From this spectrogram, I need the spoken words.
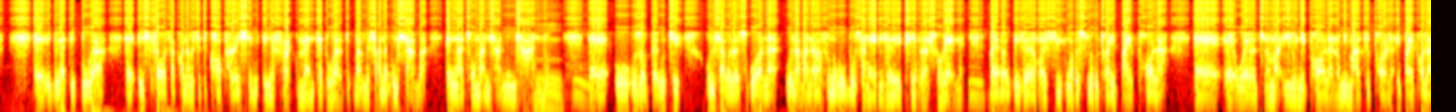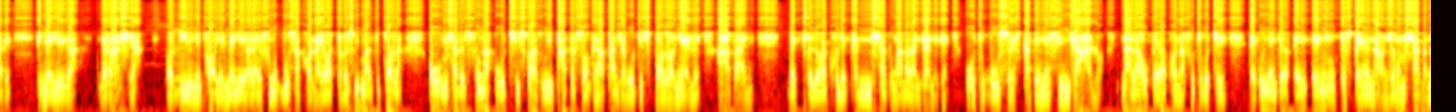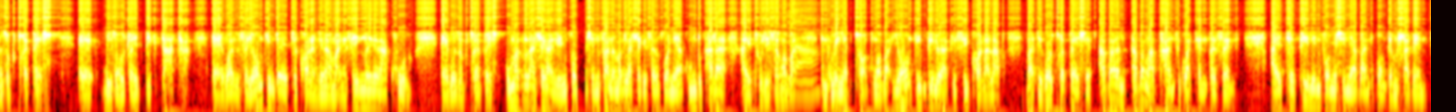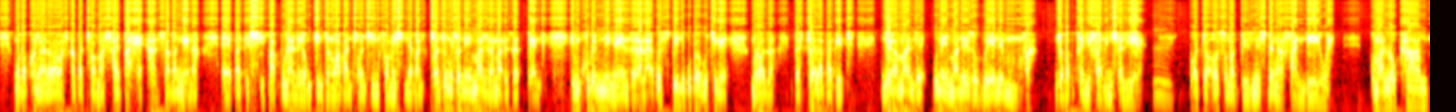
Eh ibikade ibuka eh, isihloko sakhona besithi cooperation in a fragmented world ukubambisana kumhlaba engathi omanhlanu inhlanu. Eh u- uzobheka ukuthi umhlaba lesikuwona kunabantu abafuna ukubusa ngendlela ezithile zahlukene baye bakubize ngokwesilungu kuthiwa i-bipolar eh, eh world noma i-unipolar noma i-multipolar. I-bipolar ke imelika neRussia kodwa i-unipolar imelika la ifuna ukubusa khona yodwa. Bese i-multipolar okuwumhlaba esifuna ukuthi sikwazi ukuyiphatha sonke ngaphandle kokuthi sibhozonyelwe abanye. Bekugxilwe kakhulu ekutheni umhlaba ungaba kanjani ke ukuthi ubuswe esigabeni esinjalo. Nala ubheka khona futhi ukuthi eh, kunento encuphe esibhekene nayo njengomhlaba nezobuchwepheshe eh bizwa ukuthi i-big data. Eh kwazise yonke into ethe khona njengamanje seyincike kakhulu eh kwezobuchwepheshe. Uma kulahleka nje information ifana noma kulahleka i-cellphone yakho umuntu ukhala ayithulise ngoba noma i-laptop ngoba yonke impilo yakhe isikhona lapho. Bathi kochwepheshe aba- abangaphansi kwa-10% ayiphephile information yabantu bonke emhlabeni ngoba khona laba abathiwa ama-cyber hackers abangena eh, bathi shi babulale yonke into noma bantshontshe information yabantu. Tshontshe ngisho ney'mali zama-reserve bank imikhuba eminingi eyenzekalayo kwesibili kube ukuthi-ke mroza besicela bakithi njengamanje kuney'mali ezobuyela emumva njengoba kuphela i-financial year. Kodwa osomabhizinisi bengafandiwe kuma local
